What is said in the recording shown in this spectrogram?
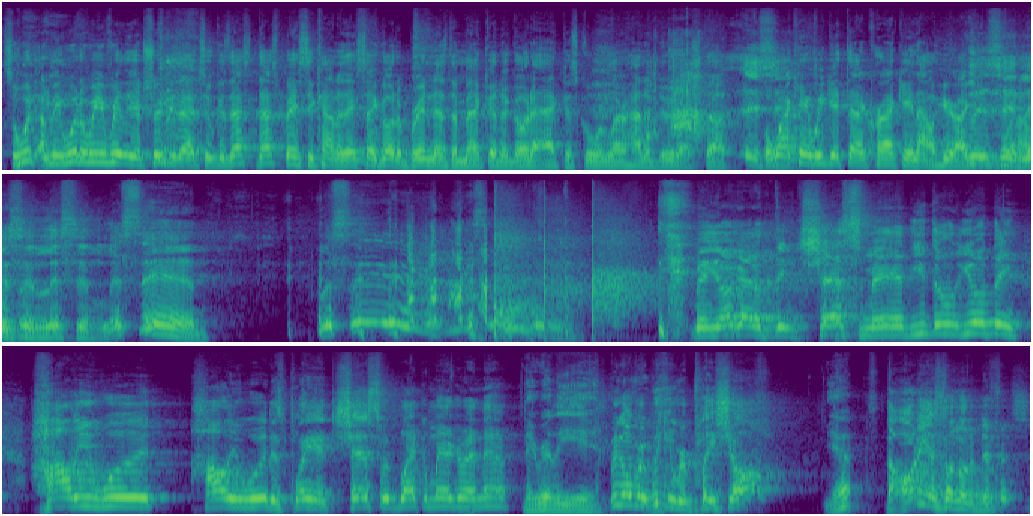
So what, I mean, what do we really attribute that to? Because that's that's basically kind of they say go to Britain as the mecca to go to acting school and learn how to do that stuff. Listen. but why can't we get that cracking out here? I guess is Listen, what I would say. listen, listen, listen, listen, listen. Man, y'all gotta think chess, man. You don't you don't think Hollywood Hollywood is playing chess with Black America right now? They really is. We gonna we can replace y'all. Yep. The audience don't know the difference.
